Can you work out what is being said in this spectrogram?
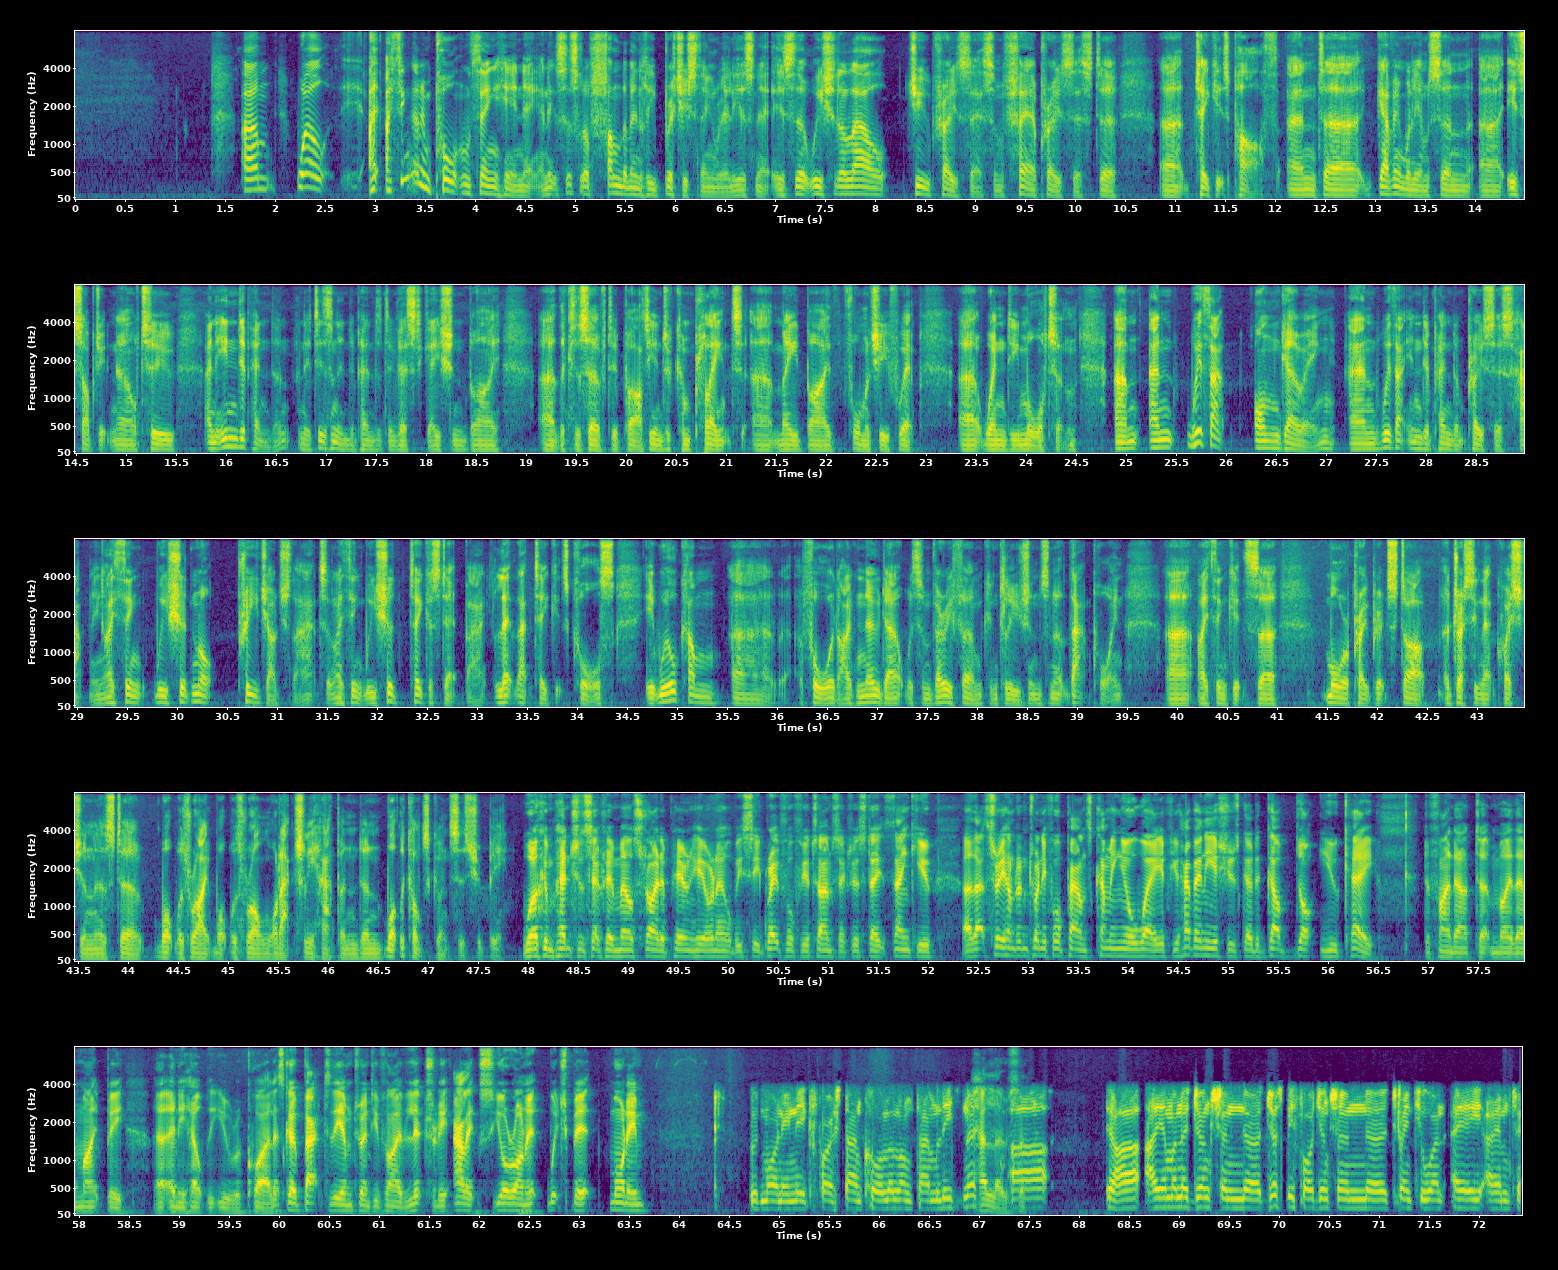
Um, well, I, I, think an important thing here, Nick, and it's a sort of fundamentally British thing, really, isn't it? Is that we should allow due process and fair process to uh, take its path. And uh, Gavin Williamson uh, is subject now to an independent, and it is an independent investigation by uh, the Conservative Party into a complaint uh, made by former Chief Whip uh, Wendy Morton. Um, and with that ongoing and with that independent process happening, I think we should not prejudge that, and I think we should take a step back, let that take its course. It will come uh, forward, I've no doubt, with some very firm conclusions, and at that point, uh, I think it's uh, more appropriate to start addressing that question as to what was right, what was wrong, what actually happened, and what the consequences should be. Work and Pension Secretary Mel Stride appearing here on LBC. Grateful for your time, Secretary of State. Thank you. Uh, that's £324 coming your way. If you have any issues, go to gov.uk to find out uh, where there might be uh, any help that you require. Let's go back to the M25. Literally, Alex, you're on it. Which bit? Morning. Good morning, Nick. First time caller, long time listener. Hello, sir. Uh, uh, I am on a junction uh, just before junction uh, 21A. I am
